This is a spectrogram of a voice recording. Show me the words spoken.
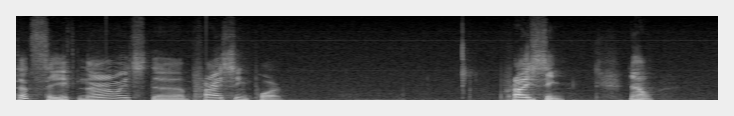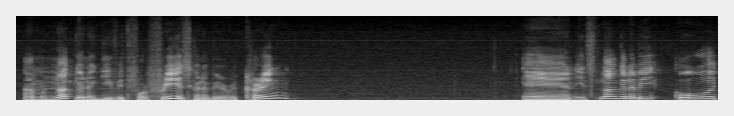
that's saved now it's the pricing part. Pricing. Now I'm not gonna give it for free. It's gonna be recurring. And it's not gonna be old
